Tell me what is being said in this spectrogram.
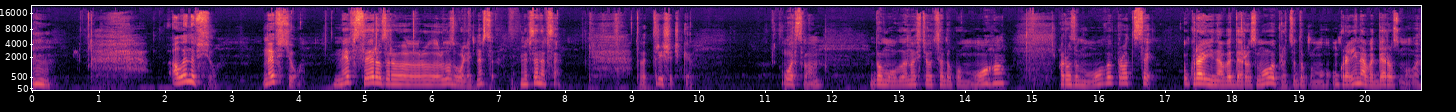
Але не все. Не все. Не все роз... дозволять, не все. Не все, не все. Давайте трішечки. Ось вам домовленості, оця допомога, розмови про це. Україна веде розмови про цю допомогу. Україна веде розмови.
